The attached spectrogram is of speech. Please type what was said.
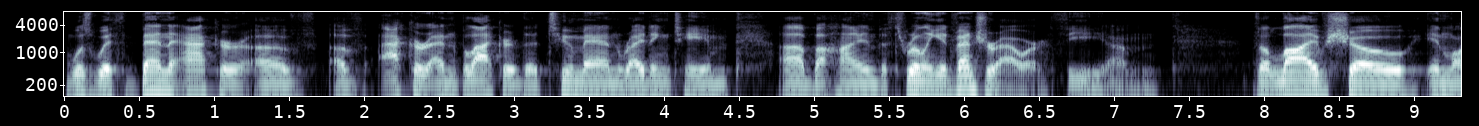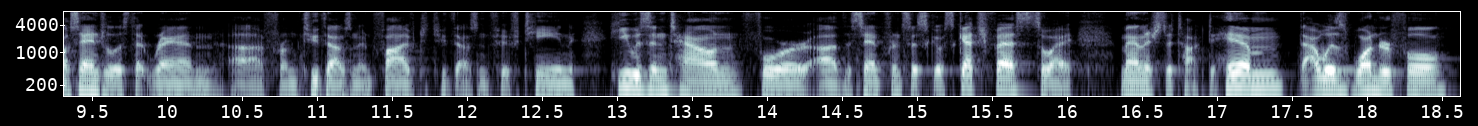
was with Ben Acker of of Acker and Blacker, the two man writing team uh, behind the Thrilling Adventure Hour, the um, the live show in Los Angeles that ran uh, from 2005 to 2015. He was in town for uh, the San Francisco Sketch Fest, so I managed to talk to him. That was wonderful.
